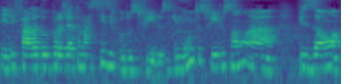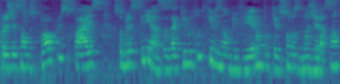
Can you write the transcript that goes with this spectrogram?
Ele fala do projeto narcísico dos filhos, e que muitos filhos são a visão, a projeção dos próprios pais sobre as crianças. Aquilo tudo que eles não viveram, porque somos uma geração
